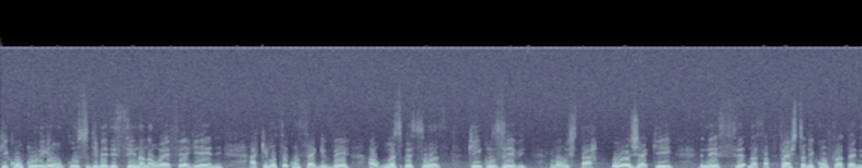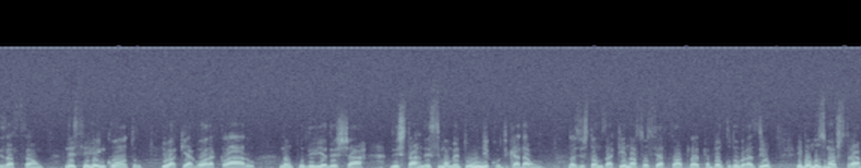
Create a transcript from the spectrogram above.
que concluíram o curso de medicina na UFRN. Aqui você consegue ver algumas pessoas que, inclusive, vão estar hoje aqui nesse, nessa festa de confraternização, nesse reencontro. Eu aqui agora, claro, não poderia deixar de estar nesse momento único de cada um. Nós estamos aqui na Associação Atlética Banco do Brasil e vamos mostrar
